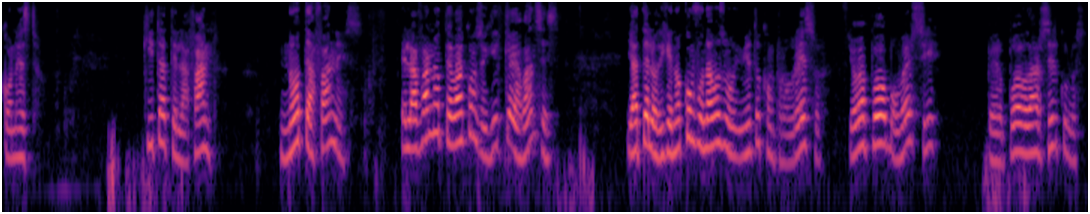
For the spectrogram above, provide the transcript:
con esto? Quítate el afán. No te afanes. El afán no te va a conseguir que avances. Ya te lo dije, no confundamos movimiento con progreso. Yo me puedo mover, sí, pero puedo dar círculos.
